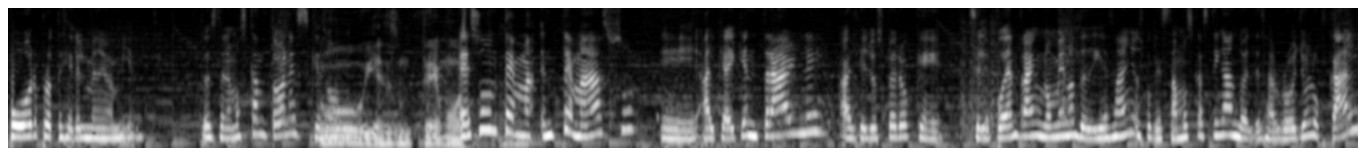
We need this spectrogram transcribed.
por proteger el medio ambiente. Entonces tenemos cantones que son... Uy, ese es un tema. Es un tema, un temazo eh, al que hay que entrarle, al que yo espero que se le pueda entrar en no menos de 10 años, porque estamos castigando el desarrollo local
